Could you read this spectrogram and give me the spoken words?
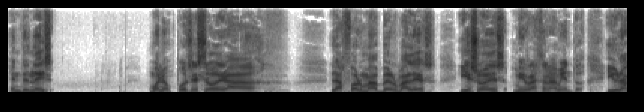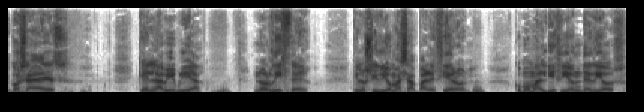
¿Entendéis? Bueno, pues eso era las formas verbales y eso es mi razonamiento. Y una cosa es que en la Biblia nos dice que los idiomas aparecieron como maldición de Dios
